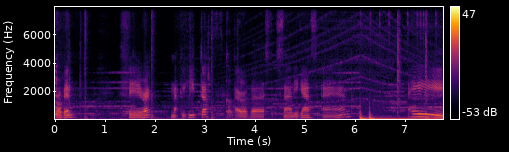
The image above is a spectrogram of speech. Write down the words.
Robin. Fearow. Makuhita a reversed Sandygast, and hey,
